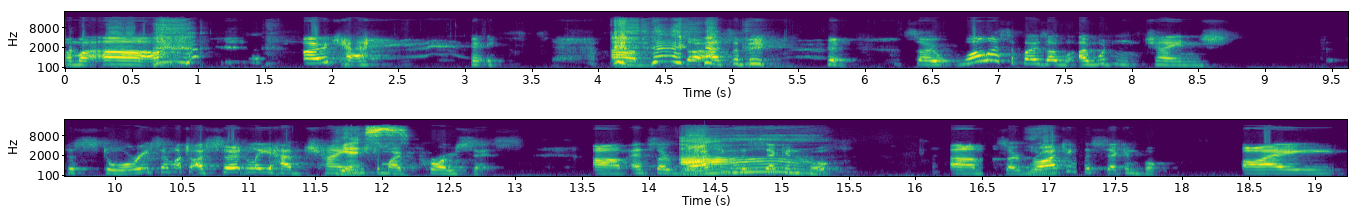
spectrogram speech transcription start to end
I'm like, ah, oh, okay. Um, so I suppose. So while I suppose I, I wouldn't change the story so much. I certainly have changed yes. my process. Um, and so writing ah. the second ah. book, um, so yeah. writing the second book, I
